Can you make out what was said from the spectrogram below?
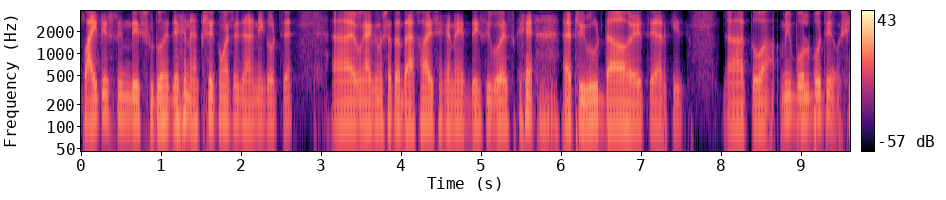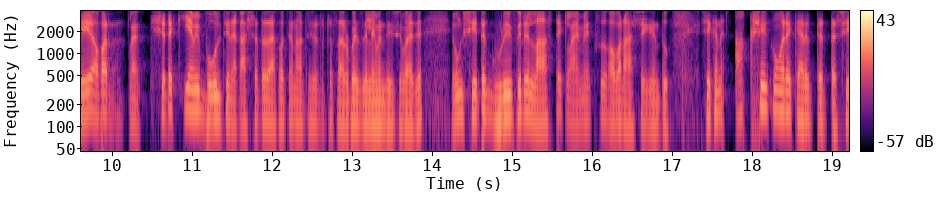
ফ্লাইটের সিন দিয়ে শুরু হয়, যেখানে অক্ষয় কুমার সে জার্নি করছে এবং একজনের সাথে দেখা হয়, সেখানে দেশি বয়েসকে ট্রিবিউট দেওয়া হয়েছে আর কি। তো আমি বলব যে, সে আবার সেটা কি আমি বলছি না, কার সাথে দেখা হচ্ছে না আছে সেটা একটা সারপ্রাইজ এলিমেন্ট হিসেবে আছে। এবং সেটা ঘুরে ফিরে লাস্টে ক্লাইম্যাক্সও আবার আসে কিন্তু। সেখানে অক্ষয় কুমারের ক্যারেক্টারটা সে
